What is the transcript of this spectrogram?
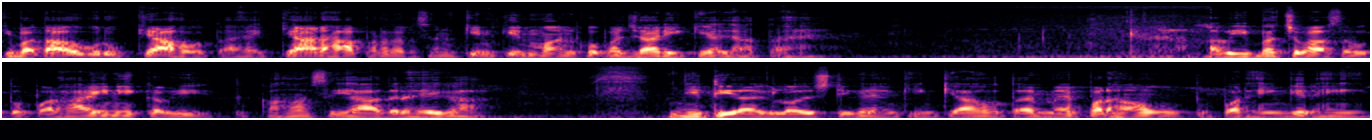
कि बताओ गुरु, क्या होता है? क्या रहा प्रदर्शन? किन किन मानकों पर जारी किया जाता है? अभी बचवा सब तो पढ़ा ही नहीं कभी तो कहाँ से याद रहेगा? नीति आयोग लॉजिस्टिक रैंकिंग क्या होता है? मैं पढ़ाऊँ तो पढ़ेंगे नहीं।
